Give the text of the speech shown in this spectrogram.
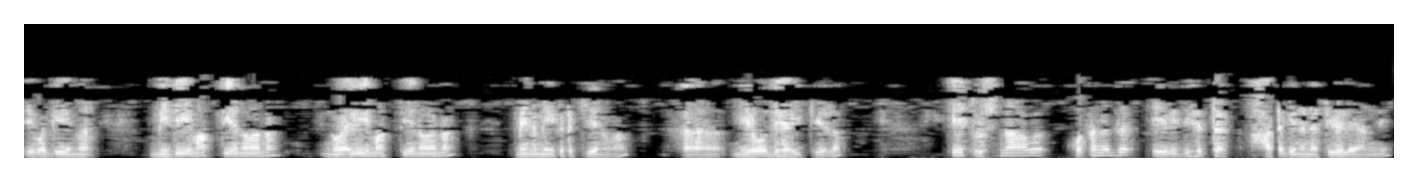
ඒ වගේම මිදීමක් තියෙනවා නම් නොඇලීමක් තියෙනවා නම් මෙන්න මේකට කියනවා නිරෝධයයි කියලා. ඒ තෘෂ්ණාව කොතනද ඒ විදිහට හටගෙන නැති වෙලා යන්නේ?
